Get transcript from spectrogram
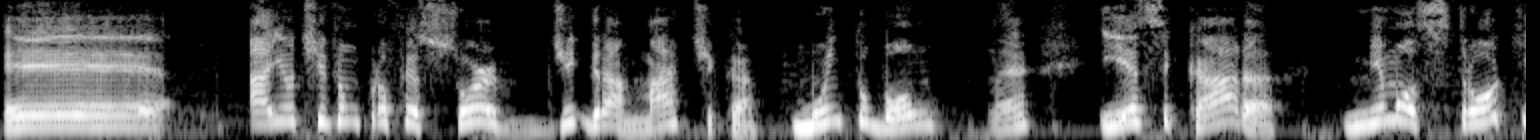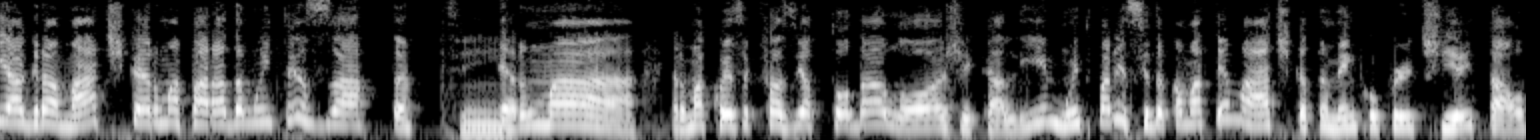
É, Aí eu tive um professor de gramática muito bom, né? E esse cara me mostrou que a gramática era uma parada muito exata. Sim. Era uma, era uma coisa que fazia toda a lógica ali, muito parecida com a matemática também, que eu curtia e tal.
